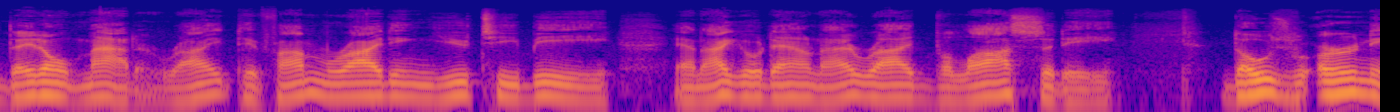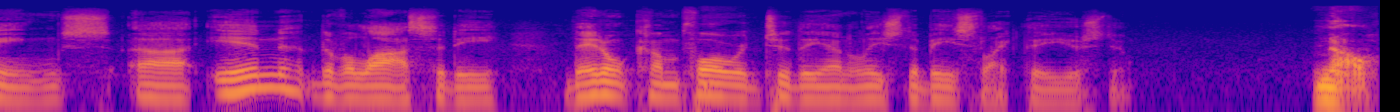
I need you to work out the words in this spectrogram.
They don't matter, right? If I'm riding UTB and I go down, I ride Velocity those earnings uh, in the velocity they don't come forward to the unleash the beast like they used to no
